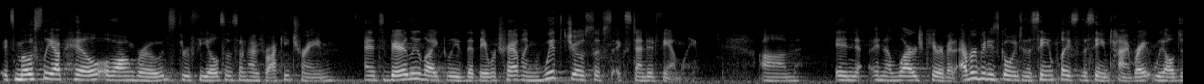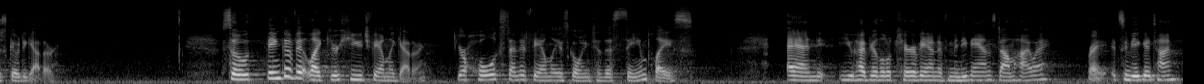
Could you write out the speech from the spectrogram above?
It's mostly uphill along roads through fields and sometimes rocky terrain, and it's very likely that they were traveling with Joseph's extended family um, in, in a large caravan. Everybody's going to the same place at the same time, right? We all just go together. So think of it like your huge family gathering. Your whole extended family is going to the same place, and you have your little caravan of minivans down the highway, right? It's gonna be a good time.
